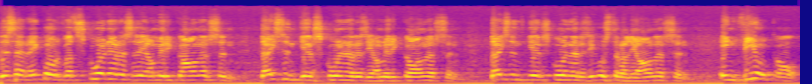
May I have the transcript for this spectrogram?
Dis een rekord wat skoner is as die Amerikaners in, duisend keer skoner is die Amerikaners in, duisend keer skoner is die Australianers in, en wie ook al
